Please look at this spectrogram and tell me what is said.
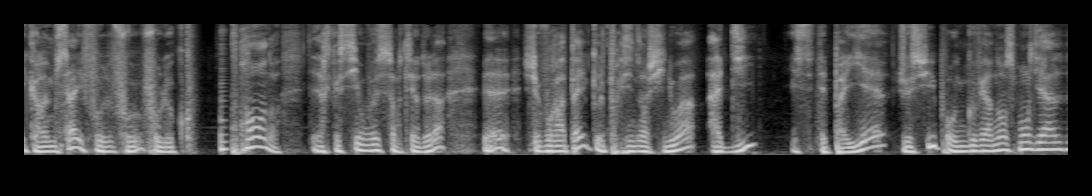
Et quand même ça, il faut, faut, faut le comprendre. C'est-à-dire que si on veut sortir de là, euh, je vous rappelle que le président chinois a dit, et c'était pas hier, je suis pour une gouvernance mondiale.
